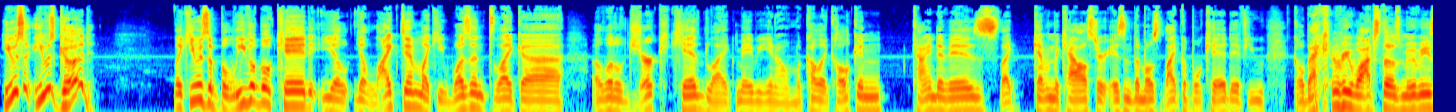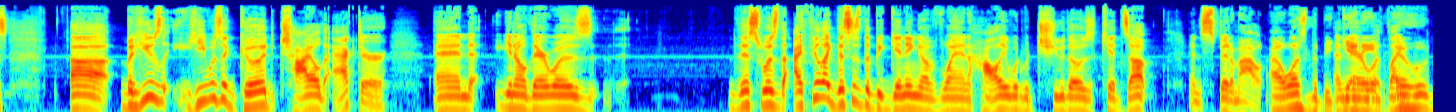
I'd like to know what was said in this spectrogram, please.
he was he was good. Like he was a believable kid. You you liked him. Like he wasn't like a a little jerk kid. Like maybe you know Macaulay Culkin kind of is. Like Kevin McAllister isn't the most likable kid if you go back and rewatch those movies. Uh, but he was he was a good child actor, and you know there was this was the, I feel like this is the beginning of when Hollywood would chew those kids up and spit them out. Uh, it wasn't the And there beginning. was, like- it,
